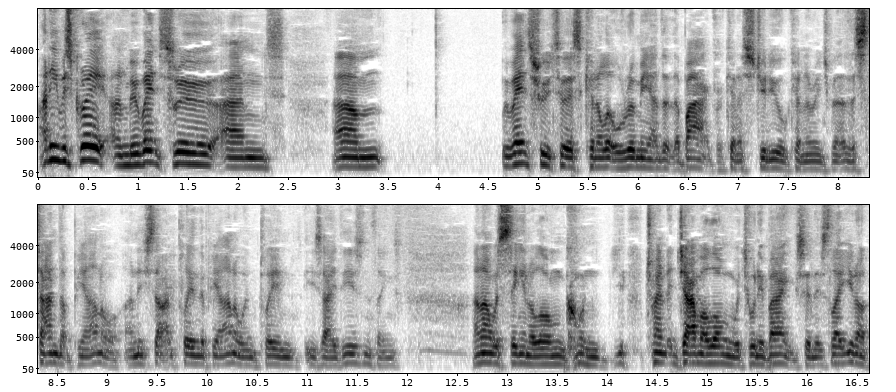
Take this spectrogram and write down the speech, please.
And he was great. And we went through and um, we went through to this kind of little room he had at the back, a kind of studio kind of arrangement, the stand-up piano. And he started playing the piano and playing his ideas and things. And I was singing along, going, trying to jam along with Tony Banks. And it's like, you know,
